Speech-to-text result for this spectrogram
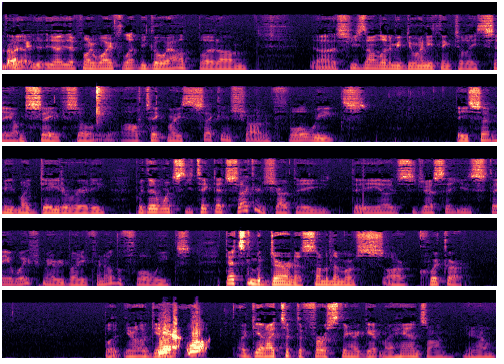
right. yeah, if my wife let me go out, but um, uh, she's not letting me do anything till they say I'm safe. So I'll take my second shot in four weeks. They sent me my date already, but then once you take that second shot, they they uh, suggest that you stay away from everybody for another four weeks. That's the Moderna. Some of them are are quicker, but you know, again, Yeah, well, again, I took the first thing I get my hands on. You know,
